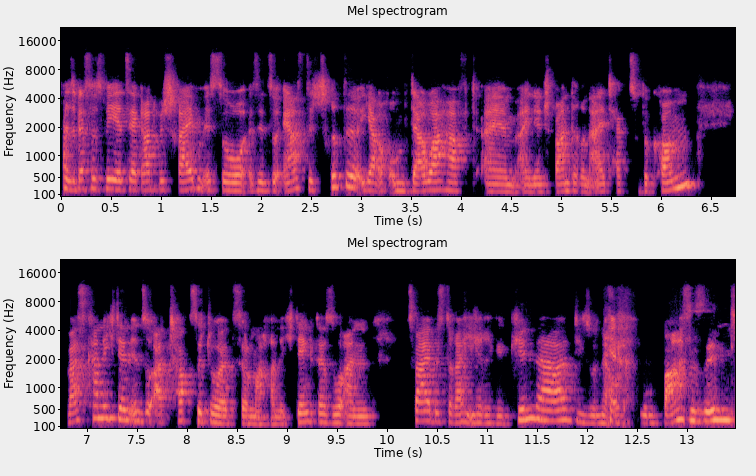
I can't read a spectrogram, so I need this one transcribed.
also das, was wir jetzt ja gerade beschreiben, ist so, sind so erste Schritte, ja auch um dauerhaft ähm, einen entspannteren Alltag zu bekommen was kann ich denn in so Ad-Hoc-Situationen machen? Ich denke da so an zwei- bis dreijährige Kinder, die so eine ja. Basis sind,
